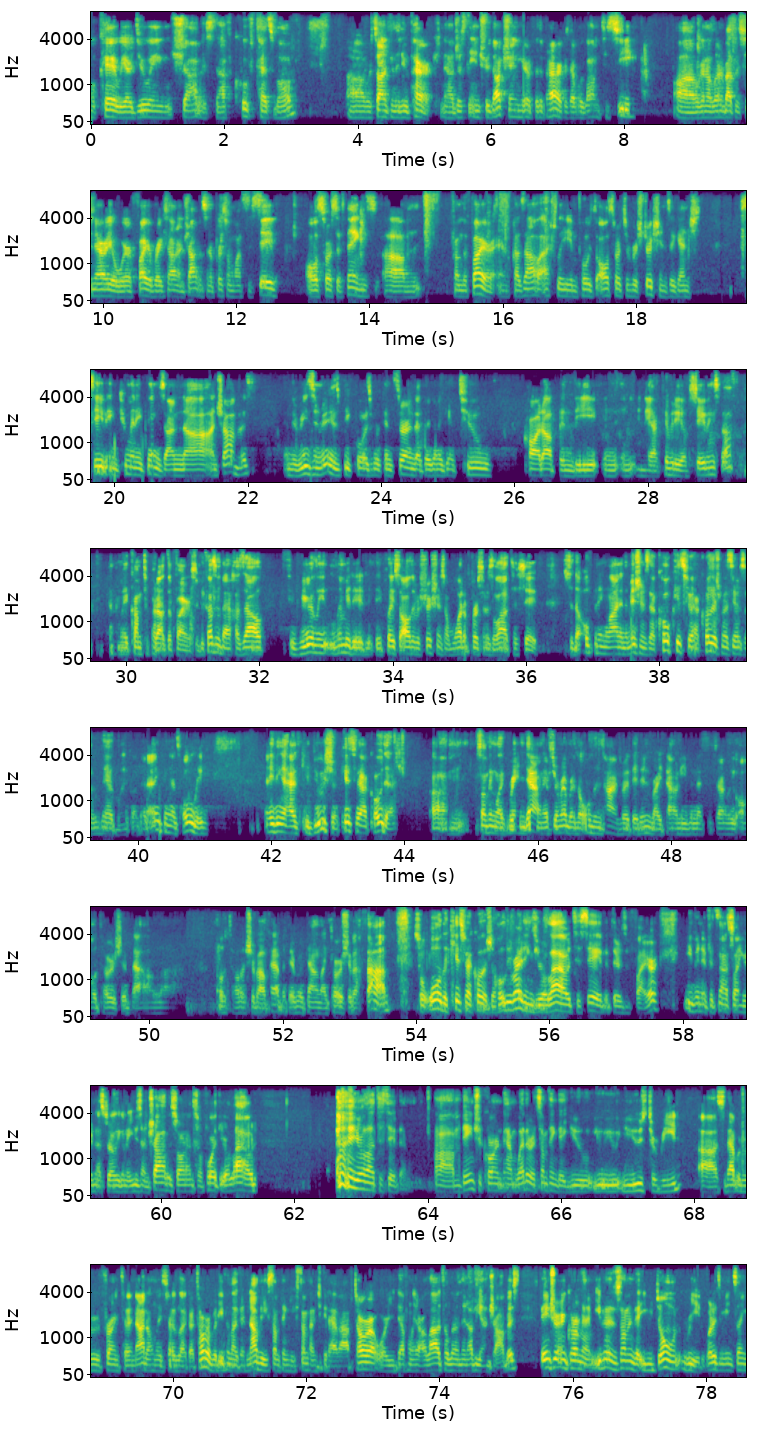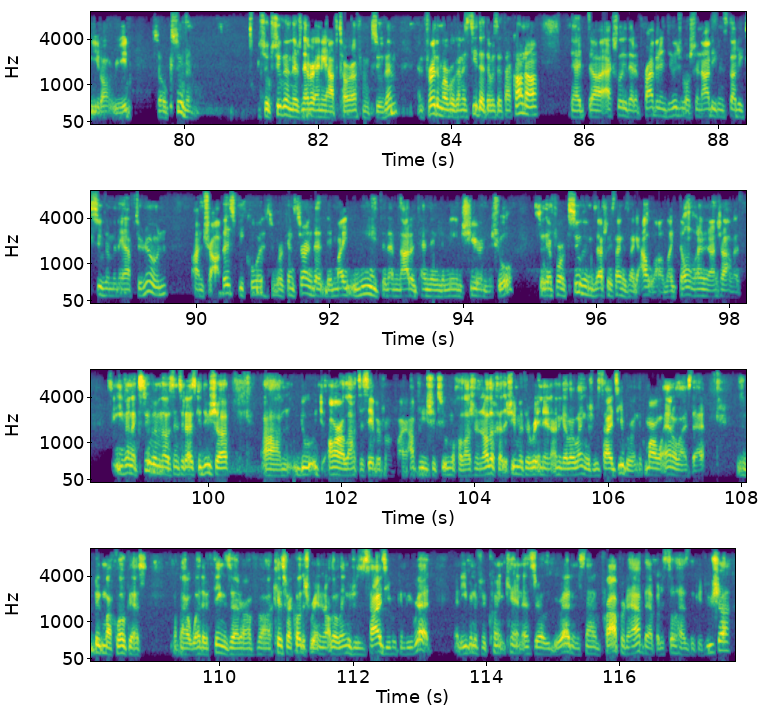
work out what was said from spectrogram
Okay, we are doing Shabbos Daf Kuf Tetzvav. Uh, we're starting from the new parak. Now, just the introduction here for the parak is that we're going to see, uh, we're going to learn about the scenario where fire breaks out on Shabbos and a person wants to save all sorts of things um, from the fire. And Chazal actually imposed all sorts of restrictions against saving too many things on uh, on Shabbos. And the reason is because we're concerned that they're going to get too caught up in the in, in, in the activity of saving stuff and they come to put out the fire. So because of that, Chazal severely limited. They placed all the restrictions on what a person is allowed to save. So the opening line in the Mishnah is that Kol Kisvei Hakodesh that anything that's holy, anything that has kedusha, Kisvei Hakodesh, um, something like written down. You have to remember in the olden times, right? They didn't write down even necessarily all Torah Shabbal. Uh, Torah Shabbat Peh, but they wrote down like Torah Shabbat. So all the Kisvei Kodesh, the holy writings, you're allowed to say that there's a fire, even if it's not something you're necessarily going to use on Shabbos, so on and so forth. You're allowed, you're allowed to save them. Um, Bain Shakor and Pam, whether it's something that you you you, use to read. Uh, so that would be referring to not only sort of like a Torah, but even like a Navi, something you sometimes you could have a Torah, or you definitely are allowed to learn the Navi on Shabbos. Danger and Karmam, even if it's something that you don't read. What does it mean something you don't read? So Ksuvim, so Ksuvim, there's never any Haftarah from Ksuvim. And furthermore, we're going to see that there was a takana that uh, actually that a private individual should not even study Ksuvim in the afternoon on Shabbos because we're concerned that they might lead to them not attending the main shir in the shul. So therefore, Ksuvim is actually something that's like outlawed, like don't learn it on Shabbos. So even Ksuvim, though, since it has Kedusha, um, you are allowed to save it from fire. And another Chedesh, even if they're written in any other language besides Hebrew, and the Gemara will analyze that. There's a big machlokas about whether things that are of uh, Kisra Kodesh written in other languages besides Hebrew can be read. And even if it can't necessarily be read, and it's not improper to have that, but it still has the Kedusha,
